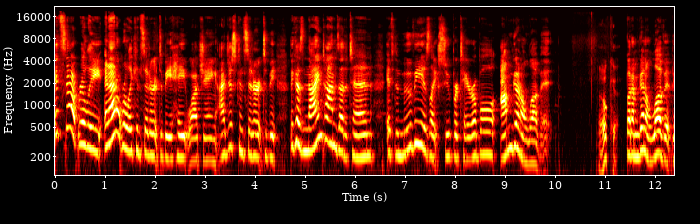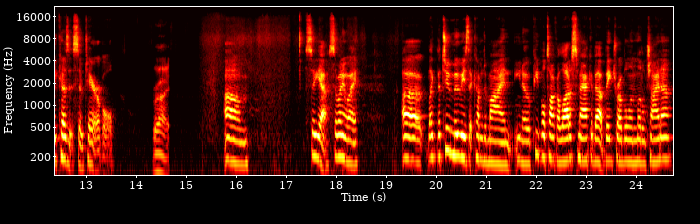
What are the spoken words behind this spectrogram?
It's not really, and I don't really consider it to be hate watching. I just consider it to be because nine times out of ten, if the movie is like super terrible, I'm gonna love it. Okay. But I'm gonna love it because it's so terrible. Right. Um so yeah, so anyway, uh like the two movies that come to mind, you know, people talk a lot of smack about Big Trouble in Little China.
